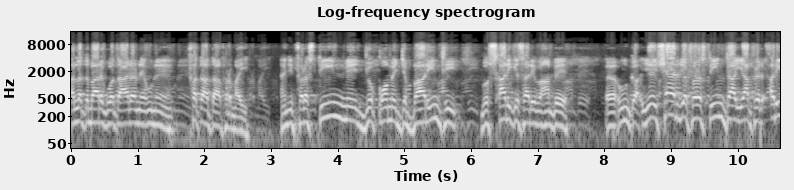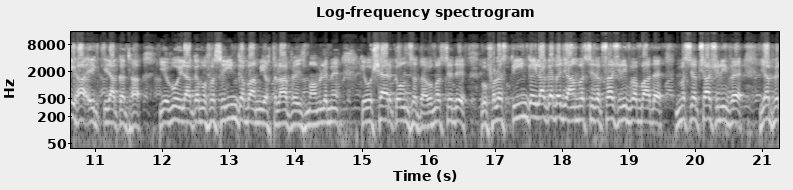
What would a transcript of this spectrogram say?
اللہ تبارک و تعالی نے انہیں فتح عطا فرمائی۔ ہاں جی فلسطین میں جو قوم جبارین تھی، وہ ساری کے سارے وہاں پہ ان کا، یہ شہر جو فلسطین تھا یا پھر اریحا ایک علاقہ تھا، یہ وہ علاقہ مفسرین کا بامی اختلاف ہے اس معاملے میں کہ وہ شہر کون سا تھا، وہ مسجد، وہ فلسطین کا علاقہ تھا جہاں مسجد اقسا شریف آباد ہے، مسجد اقسا شریف ہے، یا پھر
